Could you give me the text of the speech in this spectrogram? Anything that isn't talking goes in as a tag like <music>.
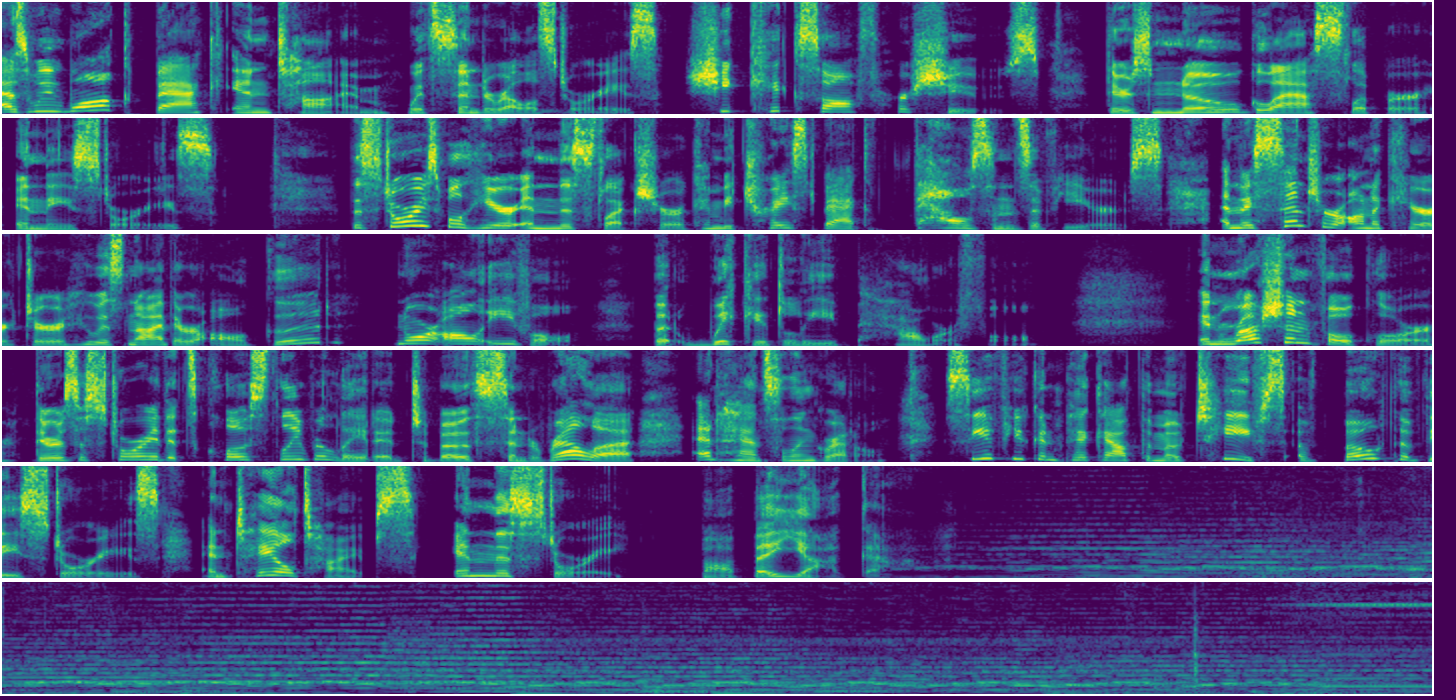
As we walk back in time with Cinderella stories, she kicks off her shoes. There's no glass slipper in these stories. The stories we'll hear in this lecture can be traced back thousands of years, and they center on a character who is neither all good nor all evil, but wickedly powerful. In Russian folklore, there is a story that's closely related to both Cinderella and Hansel and Gretel. See if you can pick out the motifs of both of these stories and tale types in this story Baba Yaga.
